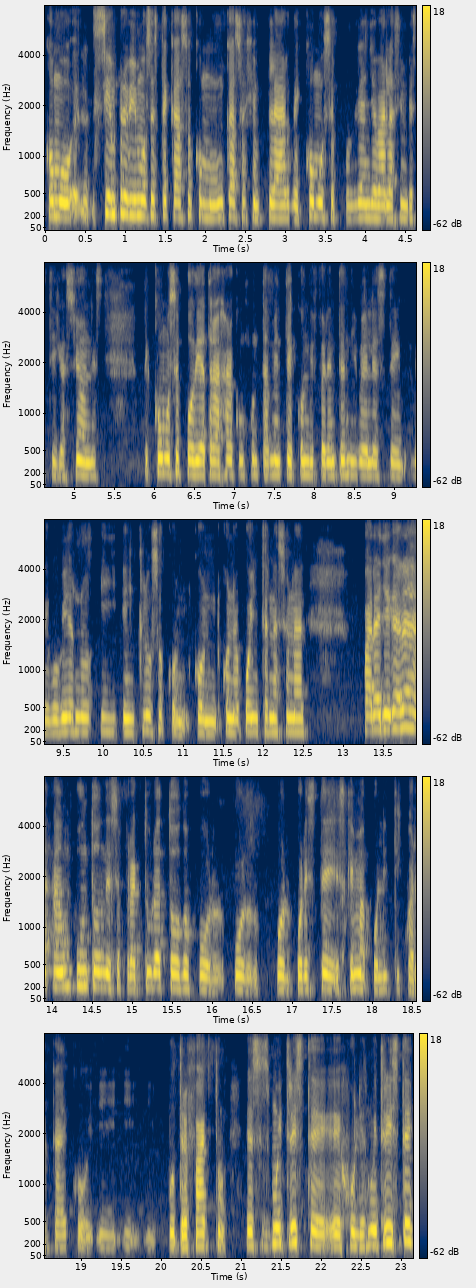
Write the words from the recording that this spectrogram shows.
como siempre vimos este caso como un caso ejemplar de cómo se podrían llevar las investigaciones, de cómo se podía trabajar conjuntamente con diferentes niveles de, gobierno e incluso con, con, apoyo internacional para llegar a, un punto donde se fractura todo por, por, por, este esquema político arcaico y, putrefacto. Eso es muy triste, eh, Julio, es muy triste.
